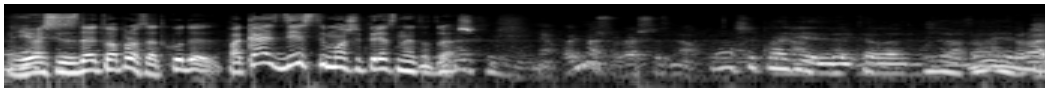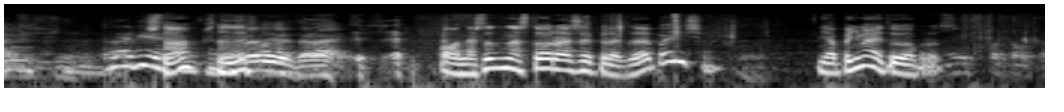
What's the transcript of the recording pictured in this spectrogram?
Йоси задает вопрос, откуда... Пока здесь ты можешь опереться на этот Раши. Не, понимаешь, Раша знал. Раньше. Проверили. Что? Что ты. О, на что, на что Раши опирается? Давай поищем. Я понимаю твой вопрос. Потолка.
